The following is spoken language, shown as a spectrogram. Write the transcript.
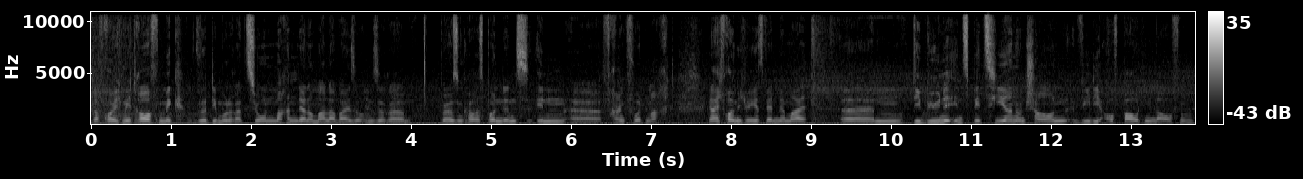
Da freue ich mich drauf. Mick wird die Moderation machen, der normalerweise unsere Börsenkorrespondenz in äh, Frankfurt macht. Ja, ich freue mich. Jetzt werden wir mal ähm, die Bühne inspizieren und schauen, wie die Aufbauten laufen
